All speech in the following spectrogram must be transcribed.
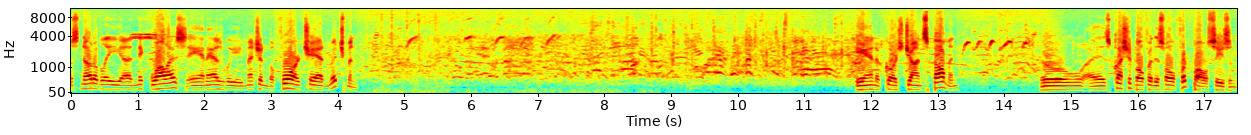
Most notably uh, Nick Wallace, and as we mentioned before, Chad Richmond. And of course, John Spellman, who is questionable for this whole football season.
